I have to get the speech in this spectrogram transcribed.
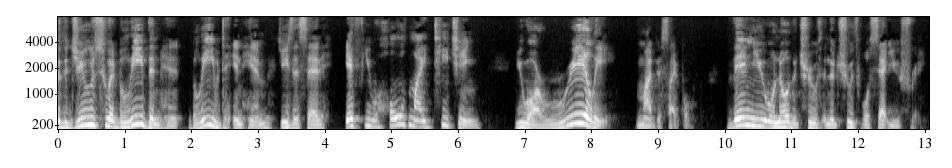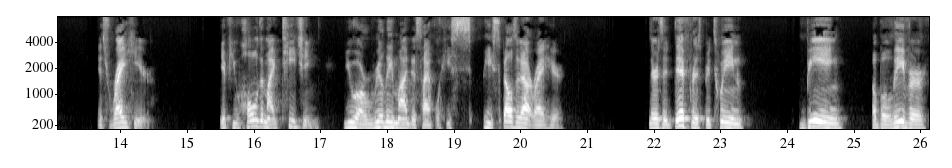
To the Jews who had believed in him, believed in him, Jesus said, "If you hold my teaching, you are really my disciple. Then you will know the truth, and the truth will set you free." It's right here. If you hold to my teaching, you are really my disciple. He he spells it out right here. There's a difference between being a believer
